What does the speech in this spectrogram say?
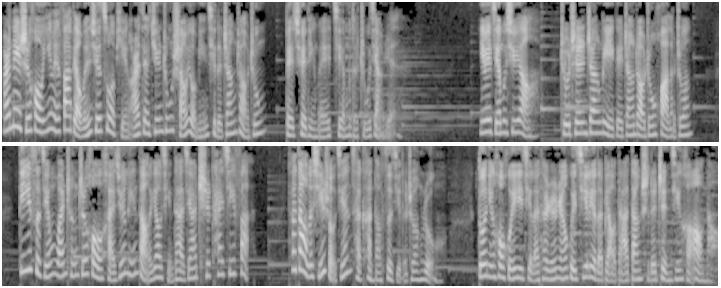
而那时候因为发表文学作品而在军中少有名气的张召忠被确定为节目的主讲人。因为节目需要，主持人张丽给张召忠化了妆。第一次节目完成之后，海军领导邀请大家吃开机饭。他到了洗手间才看到自己的妆容，多年后回忆起来，他仍然会激烈的表达当时的震惊和懊恼。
